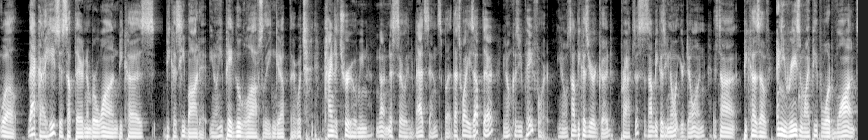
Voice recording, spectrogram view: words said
well, that guy, he's just up there number one because because he bought it. You know, he paid Google off so that he can get up there, which kind of true. I mean, not necessarily in a bad sense, but that's why he's up there. You know, because you paid for it. You know, it's not because you're a good practice. It's not because you know what you're doing. It's not because of any reason why people would want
